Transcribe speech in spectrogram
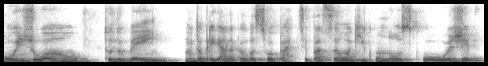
Oi, João, tudo bem? Muito obrigada pela sua participação aqui conosco hoje.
